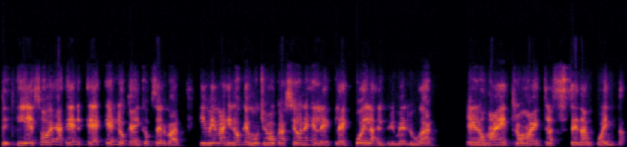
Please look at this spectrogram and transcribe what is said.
y eso es, es, es, lo que hay que observar. Y me imagino que en muchas ocasiones en la, la escuela es el primer lugar. Eh, los maestros o maestras se dan cuenta.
